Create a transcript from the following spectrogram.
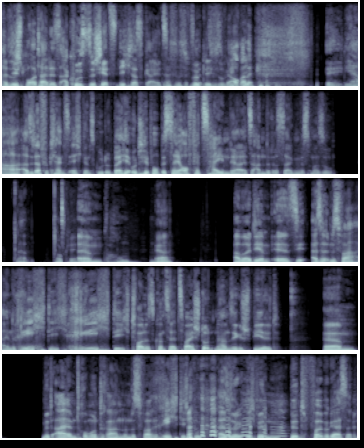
Also die Sporthalle ist akustisch jetzt nicht das Geilste. das ist wirklich das so wissen wir auch alle. richtig Äh, Ja, also dafür klang es echt ganz gut. Und, bei, und Hip-Hop ist da ja auch verzeihender als anderes, sagen wir es mal so. Okay. Ähm, Warum? ja. Aber die haben, äh, sie, also es war ein richtig, richtig tolles Konzert. Zwei Stunden haben sie gespielt. Ähm, mit allem drum und dran und es war richtig gut. Also ich bin, bin voll begeistert.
